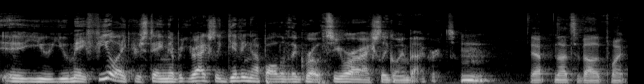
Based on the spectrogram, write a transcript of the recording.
Eh, you you may feel like you're staying there, but you're actually giving up all of the growth. So you are actually going backwards. Mm. Yep, that's a valid point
